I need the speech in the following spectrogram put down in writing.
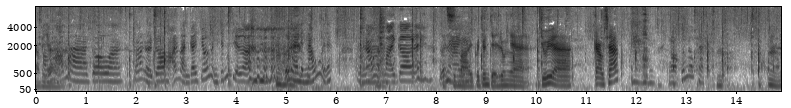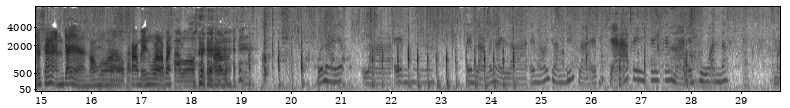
à, bây giờ hổm mà cô à, có người cô hỏi mình coi chuối mình chín chưa? Bữa nay mình nấu rồi đó. Mình nấu mình mời cô đi. Bữa xin nay mời cô chú anh chị luôn nha. Chuối à, cao sáp. Ngọt lắm đó à. Ừ, rất sáng ăn trái là ngon luôn à. phao miệng qua lộc ơi. Phao luôn. Phao luôn. Bữa nay á là em à, em làm cái này là em nói cho anh biết là em trả cái cái cái mà em thua anh đó mà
